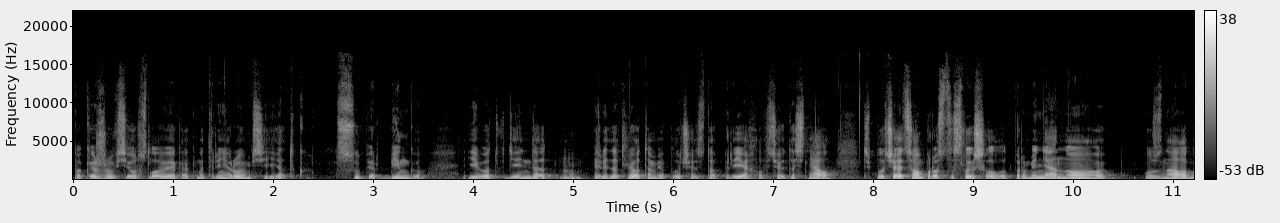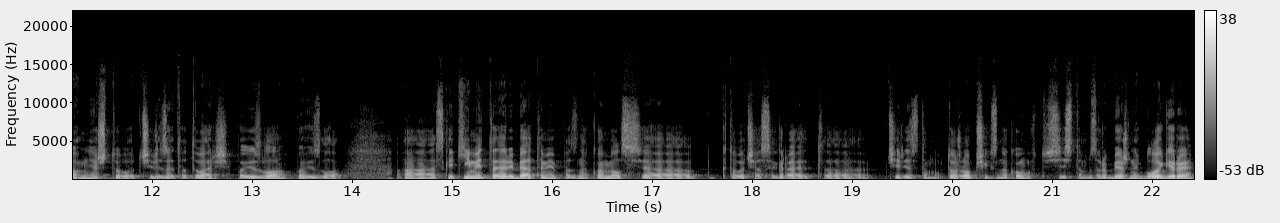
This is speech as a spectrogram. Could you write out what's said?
покажу все условия, как мы тренируемся. И я такой, супер, бинго. И вот в день до, ну, перед отлетом я, получается, туда приехал, все это снял. То есть, получается, он просто слышал вот про меня, но узнал обо мне, что вот через этого товарища. Повезло, повезло. А с какими-то ребятами познакомился, кто вот сейчас играет а, через там тоже общих знакомых. То есть есть там зарубежные блогеры.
